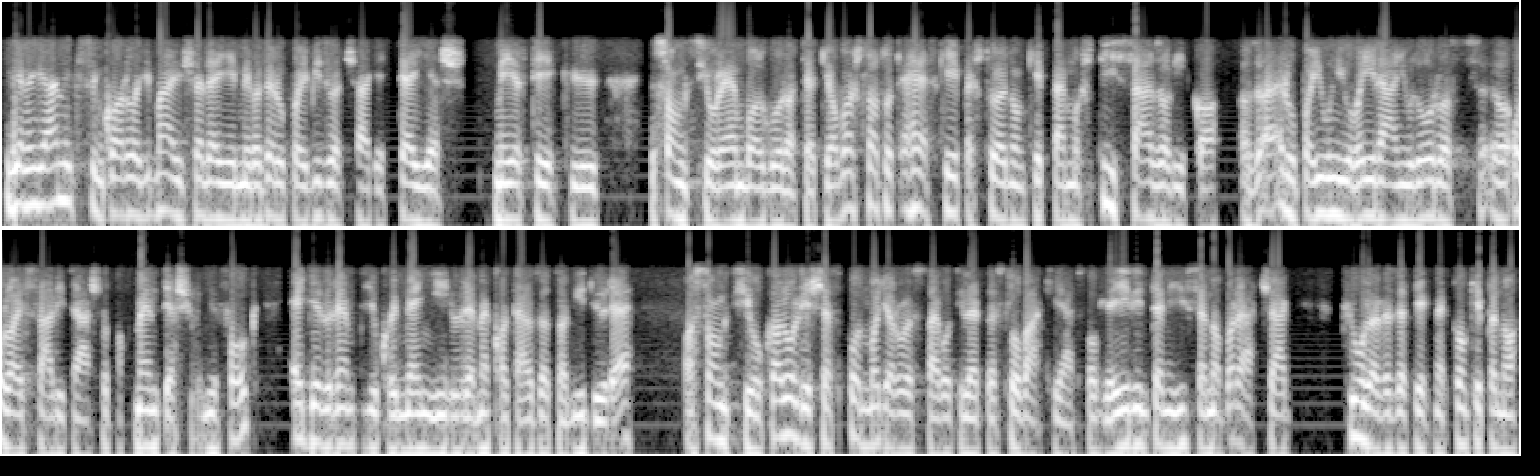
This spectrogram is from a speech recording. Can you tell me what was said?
Igen, ugye emlékszünk arra, hogy május elején még az Európai Bizottság egy teljes mértékű szankcióra, embargóra tett javaslatot. Ehhez képest tulajdonképpen most 10%-a az Európai Unióba irányuló orosz olajszállításoknak mentesülni fog. Egyelőre nem tudjuk, hogy mennyi időre, meghatározatlan időre a szankciók alól, és ez pont Magyarországot, illetve Szlovákiát fogja érinteni, hiszen a barátság kőolajvezetéknek tulajdonképpen a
